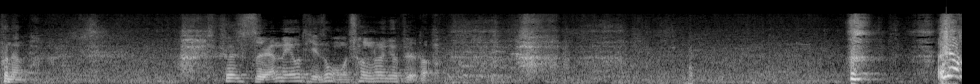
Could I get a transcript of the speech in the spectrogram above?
不能。说死人没有体重，我称称就知道。哎呀！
